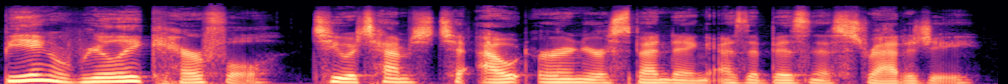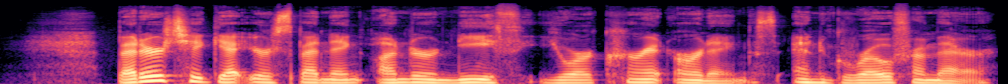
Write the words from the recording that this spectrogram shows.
being really careful to attempt to out earn your spending as a business strategy. Better to get your spending underneath your current earnings and grow from there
